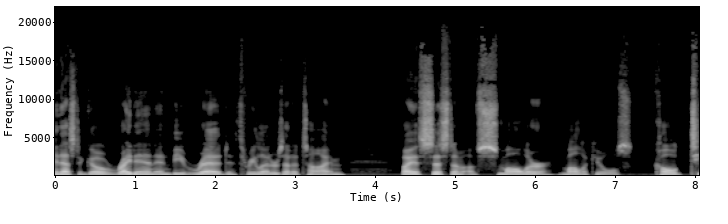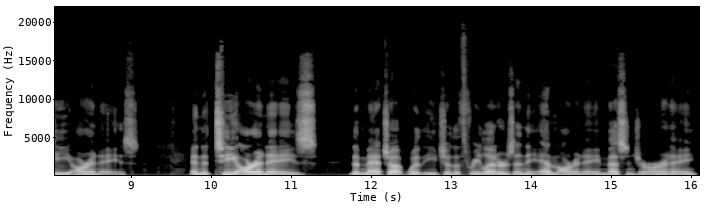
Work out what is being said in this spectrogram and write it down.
It has to go right in and be read, three letters at a time, by a system of smaller molecules called tRNAs. And the tRNAs that match up with each of the three letters in the mRNA, messenger RNA,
